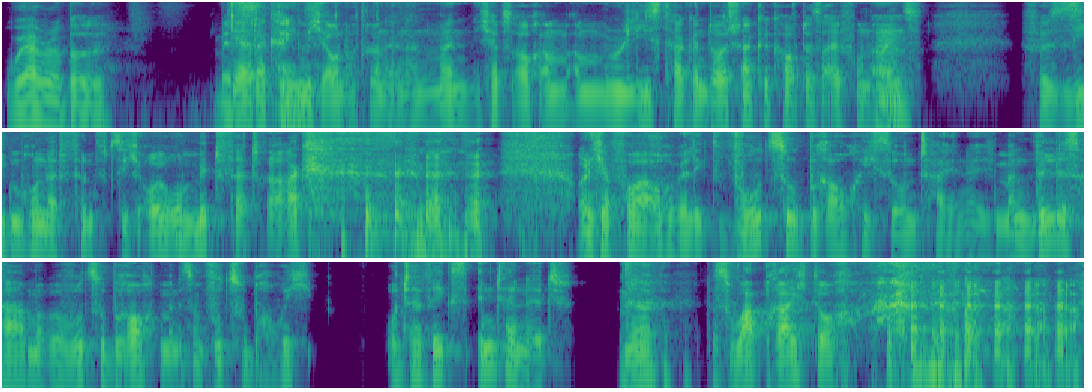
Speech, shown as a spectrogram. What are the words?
Wearable. Ja, da kann ich mich auch noch dran erinnern. Mein, ich habe es auch am, am Release-Tag in Deutschland gekauft, das iPhone Mhm. 1. Für 750 Euro mit Vertrag. und ich habe vorher auch überlegt, wozu brauche ich so ein Teil? Ne? Man will es haben, aber wozu braucht man es? Und wozu brauche ich unterwegs Internet? Ne? Das WAP reicht doch.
